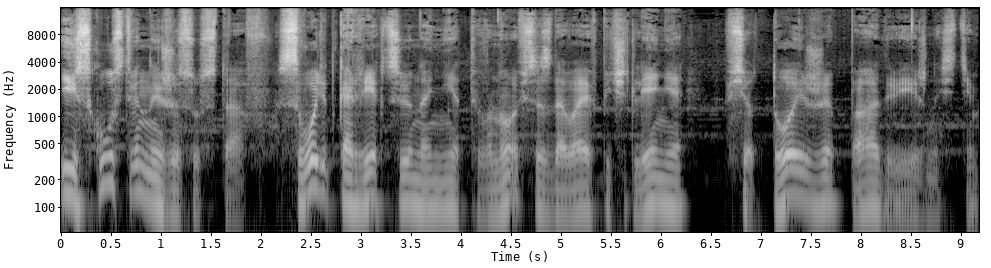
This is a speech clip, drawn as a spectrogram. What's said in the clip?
Искусственный же сустав сводит коррекцию на нет, вновь создавая впечатление все той же подвижности.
